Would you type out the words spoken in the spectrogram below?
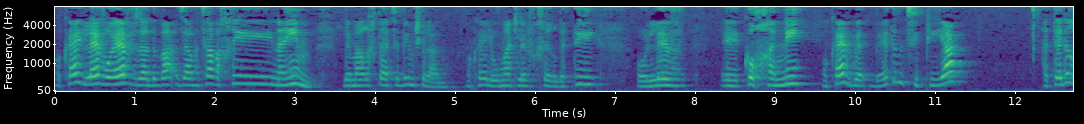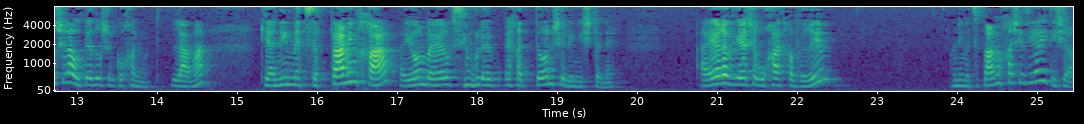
אוקיי? לב אוהב זה, הדבר, זה המצב הכי נעים למערכת העצבים שלנו, אוקיי? לעומת לב חרדתי או לב אה, כוחני, אוקיי? ובעצם ציפייה, התדר שלה הוא תדר של כוחנות. למה? כי אני מצפה ממך, היום בערב, שימו לב איך הטון שלי משתנה. הערב יש ארוחת חברים, אני מצפה ממך שזה יהיה איתי שם.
